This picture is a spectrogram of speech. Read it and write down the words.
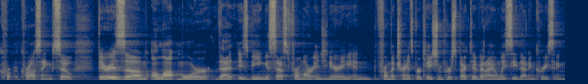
Cr- crossing. So there is um, a lot more that is being assessed from our engineering and from a transportation perspective, and I only see that increasing.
